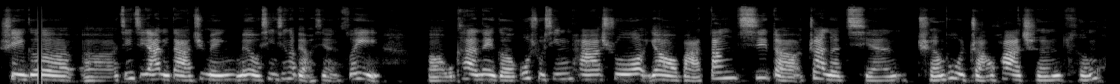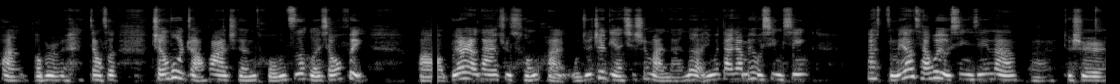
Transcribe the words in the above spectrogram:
是一个呃经济压力大、居民没有信心的表现，所以呃，我看那个郭树清他说要把当期的赚的钱全部转化成存款，哦，不是不是讲错，全部转化成投资和消费啊，不要让大家去存款。我觉得这点其实蛮难的，因为大家没有信心。那怎么样才会有信心呢？啊，就是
